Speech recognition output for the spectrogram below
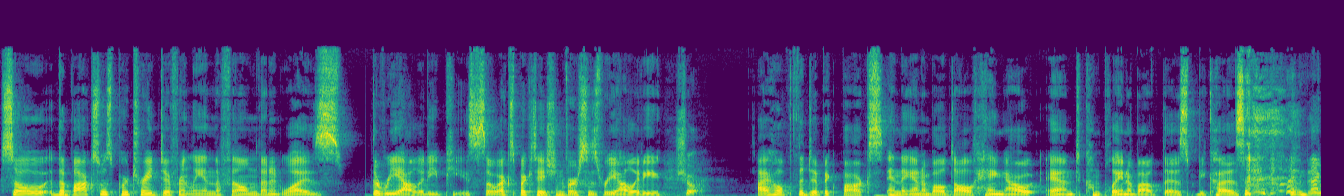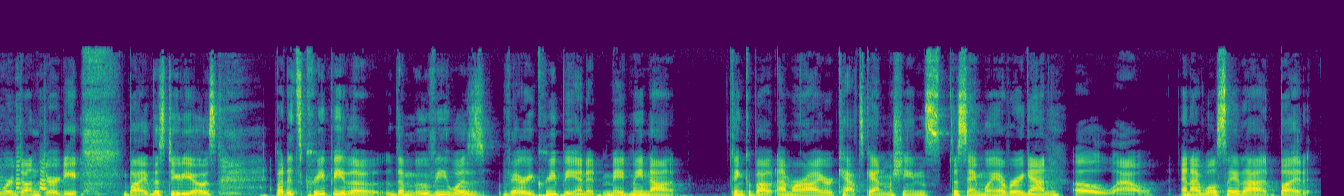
So the box was portrayed differently in the film than it was the reality piece. So expectation versus reality. Sure. I hope the Dybbuk box and the Annabelle doll hang out and complain about this because they were done dirty by the studios. But it's creepy. The the movie was very creepy and it made me not think about MRI or CAT scan machines the same way ever again. Oh, wow. And I will say that, but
